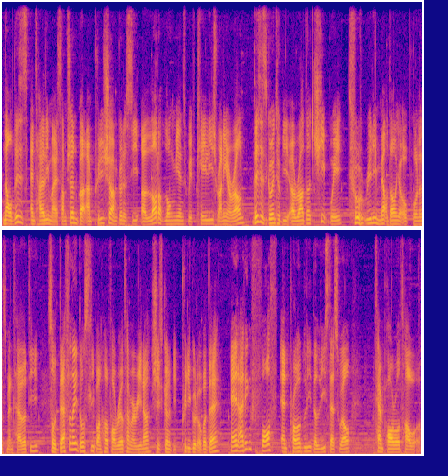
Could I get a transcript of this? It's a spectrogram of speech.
Now this is entirely my assumption, but I'm pretty sure I'm going to see a lot of Longmians with Kaylee's running around. This is going to be a rather cheap way to really melt down your opponent's mentality, so definitely don't sleep on her for real-time arena, she's going to be pretty good over there. And I think fourth and probably the least as well Temporal Tower.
